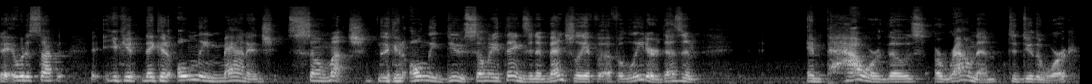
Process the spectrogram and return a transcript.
It would have stopped. You could. They could only manage so much. They can only do so many things, and eventually, if, if a leader doesn't empower those around them to do the work,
